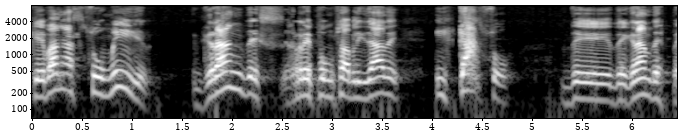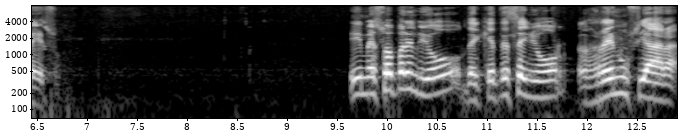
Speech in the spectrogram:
que van a asumir grandes responsabilidades y casos de, de grandes pesos. Y me sorprendió de que este señor renunciara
